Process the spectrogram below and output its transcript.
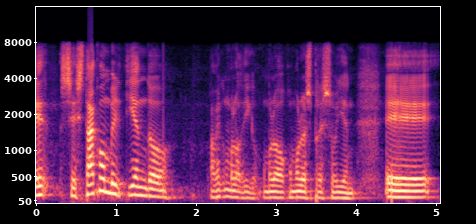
eh, se está convirtiendo, a ver cómo lo digo, cómo lo, cómo lo expreso bien. Eh,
